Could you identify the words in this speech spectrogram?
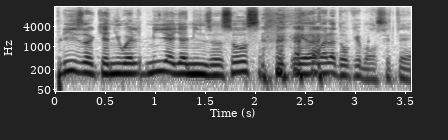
Please, can you help me? I am in the sauce. Et euh, voilà, donc bon, c'était.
